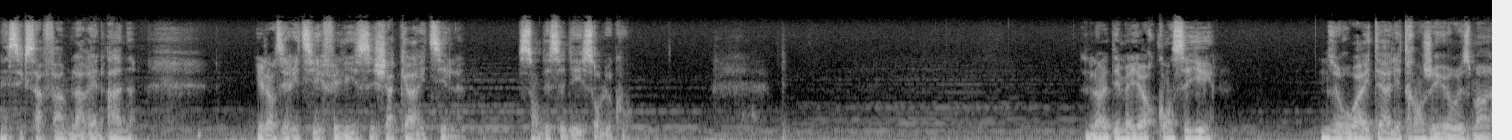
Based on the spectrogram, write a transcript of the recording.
ainsi que sa femme, la reine Anne, et leurs héritiers Félix et Chaka et Til sont décédés sur le coup. L'un des meilleurs conseillers du roi était à l'étranger, heureusement,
